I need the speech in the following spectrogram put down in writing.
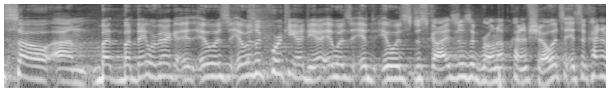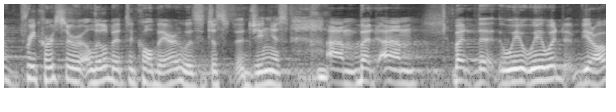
so, um, but but they were very. It, it was it was a quirky idea. It was it, it was disguised as a grown up kind of show. It's it's a kind of precursor a little bit to Colbert, who was just a genius. Um, but um, but the, we we would you know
